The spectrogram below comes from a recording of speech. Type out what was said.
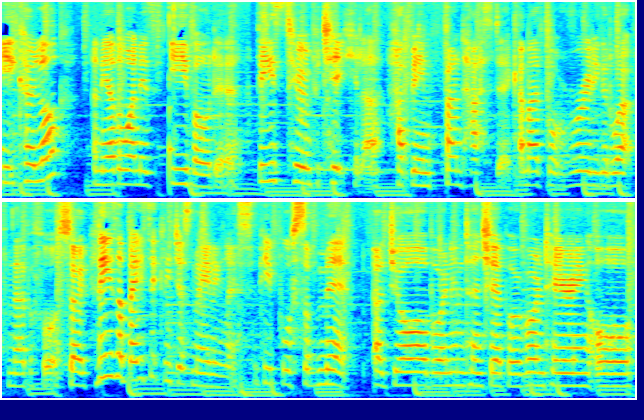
Ecolog and the other one is Evoldir. These two in particular have been fantastic and I've got really good work from there before. So these are basically just mailing lists. People submit a job or an internship or volunteering or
